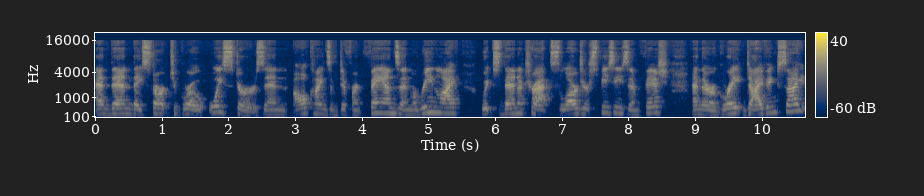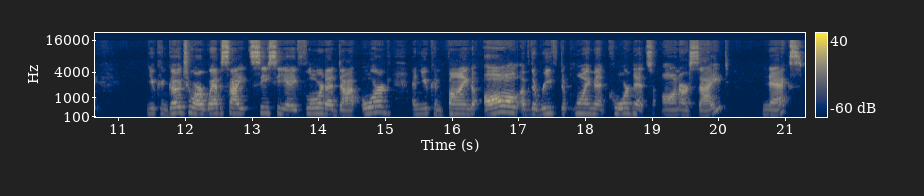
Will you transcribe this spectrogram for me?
And then they start to grow oysters and all kinds of different fans and marine life, which then attracts larger species and fish. And they're a great diving site. You can go to our website, ccaflorida.org, and you can find all of the reef deployment coordinates on our site. Next.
